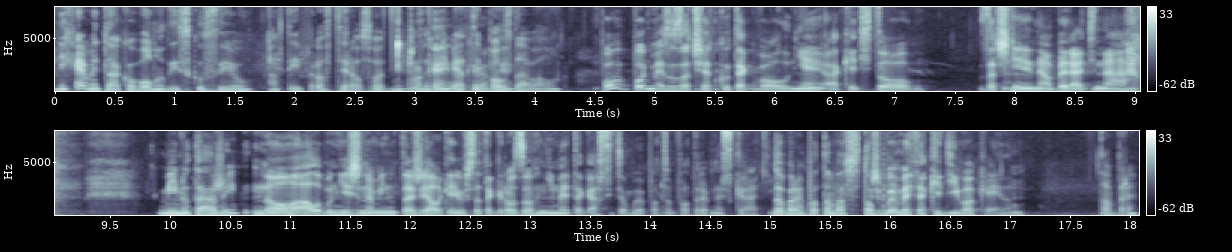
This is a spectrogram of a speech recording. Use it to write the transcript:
Nechajme to ako voľnú diskusiu a ty proste rozhodneš, čo Ok, sa ti viacej ok. pozdával. Po, poďme zo začiatku tak voľne a keď to začne naberať na, Minutáži? no, alebo nie že na minutáži, ale keď už sa tak rozohníme, tak asi to bude potom potrebné skrátiť. Dobre, lebo potom vás stopím. budeme také divoké, no. Dobre.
